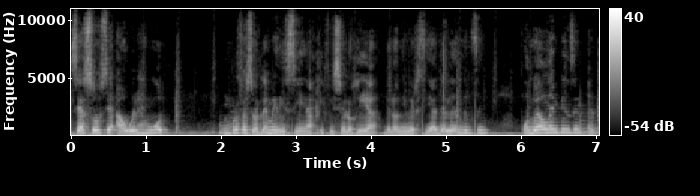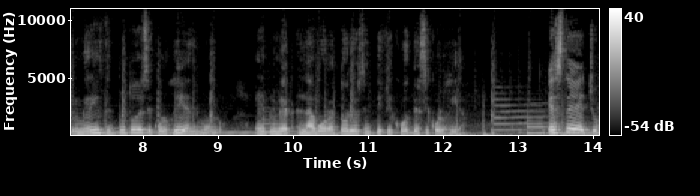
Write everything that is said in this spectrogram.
se asocia a Wilhelm Wood, un profesor de medicina y fisiología de la Universidad de Leipzig Fundó en Leipzig el primer instituto de psicología en el mundo, el primer laboratorio científico de psicología. Este hecho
